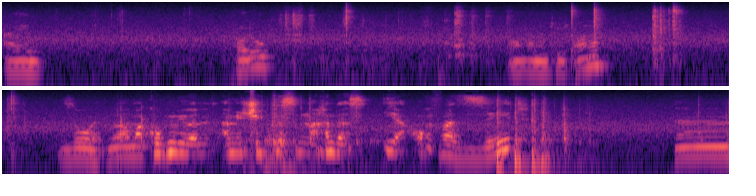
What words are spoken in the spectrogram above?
ein Auto. Brauchen wir natürlich auch noch. So, jetzt müssen wir mal gucken, wie wir das am geschicktesten machen, dass ihr auch was seht. Äh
